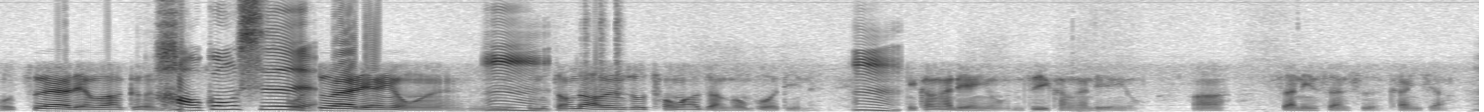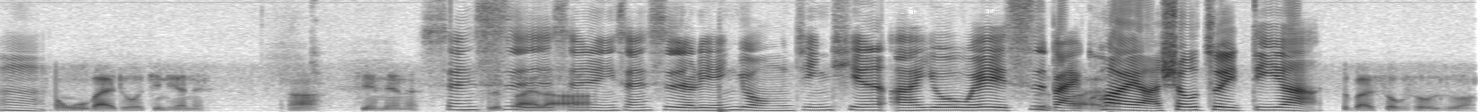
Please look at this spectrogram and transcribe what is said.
我最爱联发科，好公我司，最爱联咏哎。嗯怎么张大人说筹码转空破底呢？嗯你看看联咏，你自己看看联咏啊，三零三四看一下，嗯，从五百多，今天呢啊，今天呢三四400了啊三零三四联勇今天哎呦喂四百块啊，收最低啊！四百守不守得住啊？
